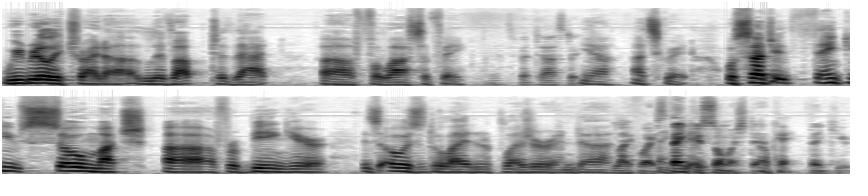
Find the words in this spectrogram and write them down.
we really try to live up to that uh, philosophy. That's fantastic. Yeah, that's great. Well, Satya, thank you so much uh, for being here. It's always a delight and a pleasure. And uh, Likewise. Thank, you. you. so much, Dan. Okay. Thank you.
